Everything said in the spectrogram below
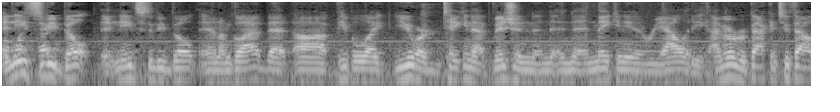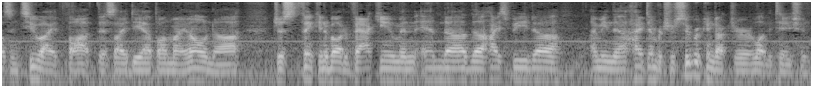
it needs to be built. It needs to be built, and I'm glad that uh, people like you are taking that vision and, and, and, making it a reality. I remember back in 2002, I thought this idea up on my own, uh, just thinking about a vacuum and, and uh, the high speed, uh, I mean, the high temperature superconductor levitation.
